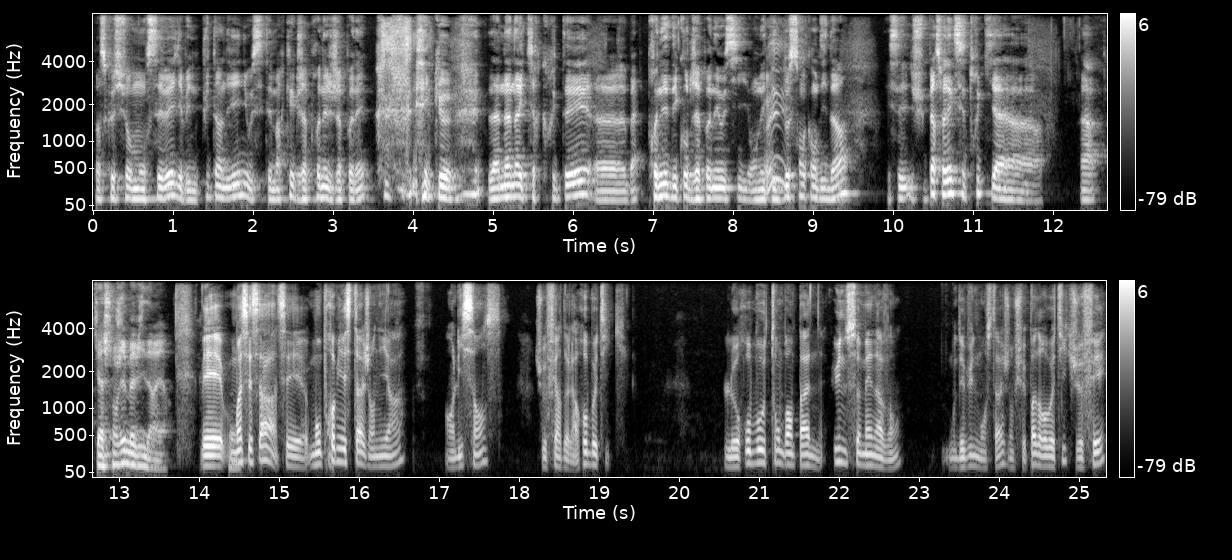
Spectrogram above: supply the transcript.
parce que sur mon CV, il y avait une putain de ligne où c'était marqué que j'apprenais le japonais, et que la nana qui recrutait euh, bah, prenait des cours de japonais aussi. On était Oui. 200 candidats, et c'est, je suis persuadé que c'est le truc qui a, qui a changé ma vie derrière. Mais moi, c'est ça. C'est mon premier stage en IA, en licence. Je veux faire de la robotique. Le robot tombe en panne une semaine avant, au début de mon stage. Donc, je fais pas de robotique. Je fais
